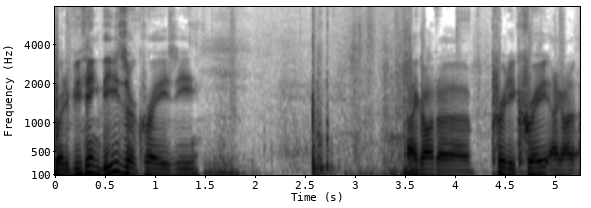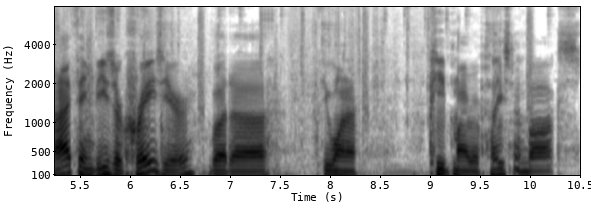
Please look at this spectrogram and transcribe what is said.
But if you think these are crazy, I got a pretty crazy. I got. I think these are crazier. But uh, if you want to peep my replacement box,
